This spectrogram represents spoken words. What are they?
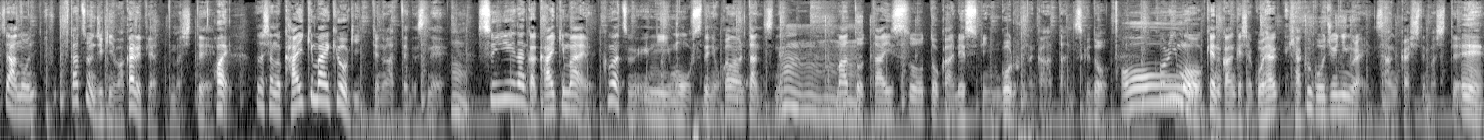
じゃあの2つの時期に分かれてやってまして、はい、私あの会期前競技っていうのがあってですね、うん、水泳なんか会期前9月にもうすでに行われたんですね、まあ、あと体操とかレスリングゴルフなんかあったんですけどこれにも県の関係者150人ぐらい参加してまして、え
